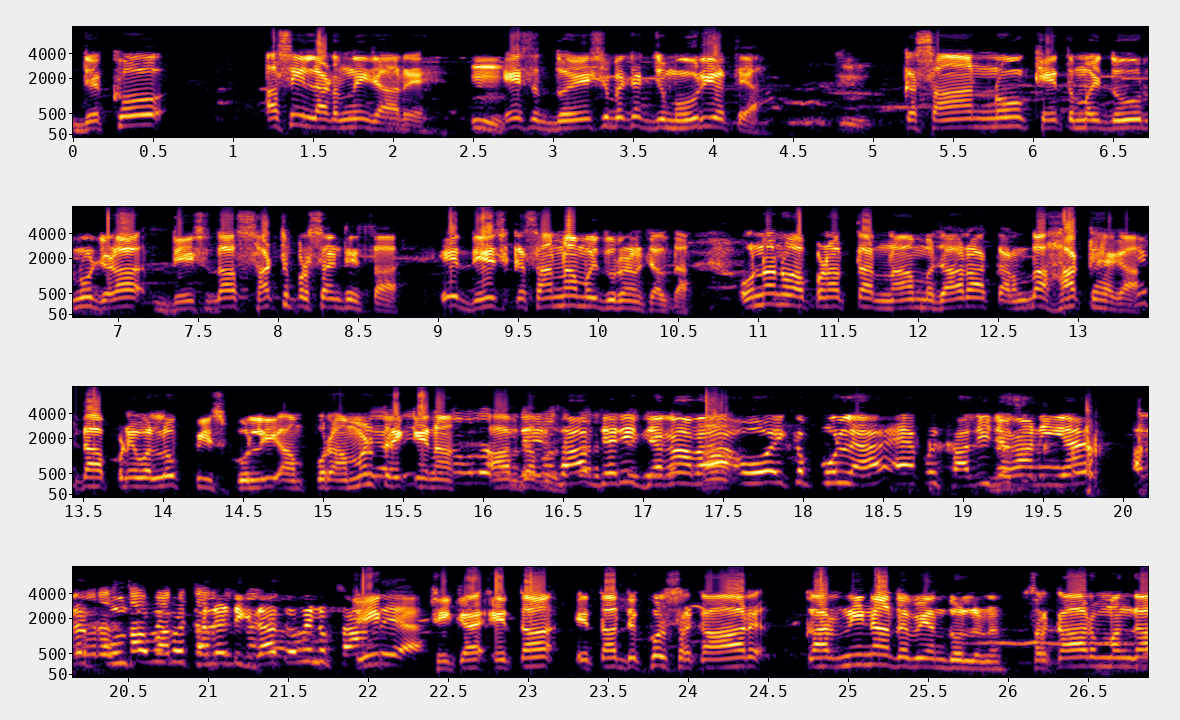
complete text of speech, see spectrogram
ਦੇਖੋ ਅਸੀਂ ਲੜਨ ਨਹੀਂ ਜਾ ਰਹੇ। ਇਸ ਦੇਸ਼ ਵਿੱਚ ਜਮਹੂਰੀਅਤ ਆ। ਕਿਸਾਨ ਨੂੰ ਖੇਤ ਮਜ਼ਦੂਰ ਨੂੰ ਜਿਹੜਾ ਦੇਸ਼ ਦਾ 60% ਹਿੱਸਾ ਇਹ ਦੇਸ਼ ਕਿਸਾਨਾਂ ਮਜ਼ਦੂਰਾਂ ਨਾਲ ਚੱਲਦਾ। ਉਹਨਾਂ ਨੂੰ ਆਪਣਾ ਧਰਨਾ ਮੁਜ਼ਾਹਰਾ ਕਰਨ ਦਾ ਹੱਕ ਹੈਗਾ। ਇਹਦਾ ਆਪਣੇ ਵੱਲੋਂ ਪੀਸਫੁਲੀ ਪੁਰਾਮਣ ਤਰੀਕੇ ਨਾਲ ਆਪ ਦਾ ਸਾਹਿਬ ਜਿਹੜੀ ਜਗ੍ਹਾ ਵਾ ਉਹ ਇੱਕ ਪੁਲ ਹੈ ਇਹ ਕੋਈ ਖਾਲੀ ਜਗ੍ਹਾ ਨਹੀਂ ਹੈ। ਅਗਰ ਪੁਲ ਤੋਂ ਵੀ ਕੋਈ ਥੱਲੇ ਡਿੱਗਦਾ ਤਾਂ ਉਹ ਵੀ ਨੁਕਸਾਨ ਦੇ ਹੈ। ਠੀਕ ਹੈ ਇਹ ਤਾਂ ਇਹ ਤਾਂ ਦੇਖੋ ਸਰਕਾਰ ਕਰਨੀ ਨਾ ਦੇਵੇ ਅੰਦੋਲਨ। ਸਰਕਾਰ ਮੰਗਾ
